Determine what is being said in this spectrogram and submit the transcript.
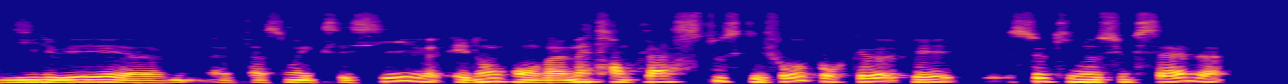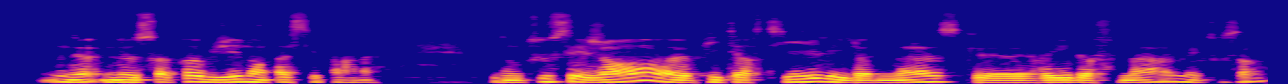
dilué de façon excessive, et donc on va mettre en place tout ce qu'il faut pour que les, ceux qui nous succèdent ne, ne soient pas obligés d'en passer par là. Et donc tous ces gens, Peter Thiel, Elon Musk, Reid Hoffman et tout ça,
